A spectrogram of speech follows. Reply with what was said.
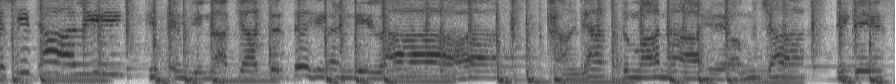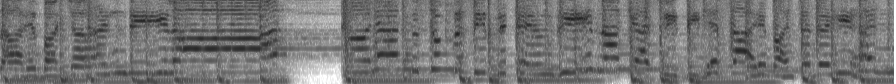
कशी झाली ही तेंभी नाक्याच दही हंडीला ठाण्यात माना आहे आमच्या तिघे साहेबांच्या हंडीला. ठाण्यात सुप्रसिद्ध तेंभी नाक्याची तिघे साहेबांच्या दही हंडी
